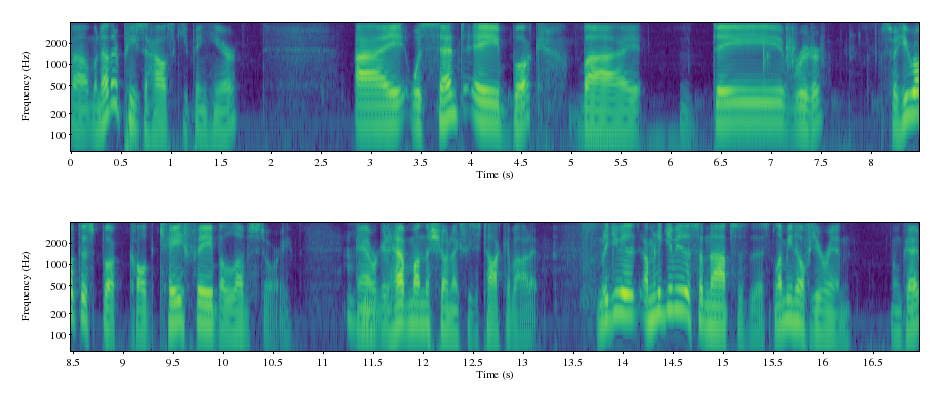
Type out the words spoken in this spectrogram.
Um, another piece of housekeeping here. I was sent a book by Dave Reuter. So he wrote this book called Kayfabe: A Love Story, and mm-hmm. we're going to have him on the show next week to talk about it. I'm going to give you. I'm going to give you the synopsis of this. Let me know if you're in. Okay.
